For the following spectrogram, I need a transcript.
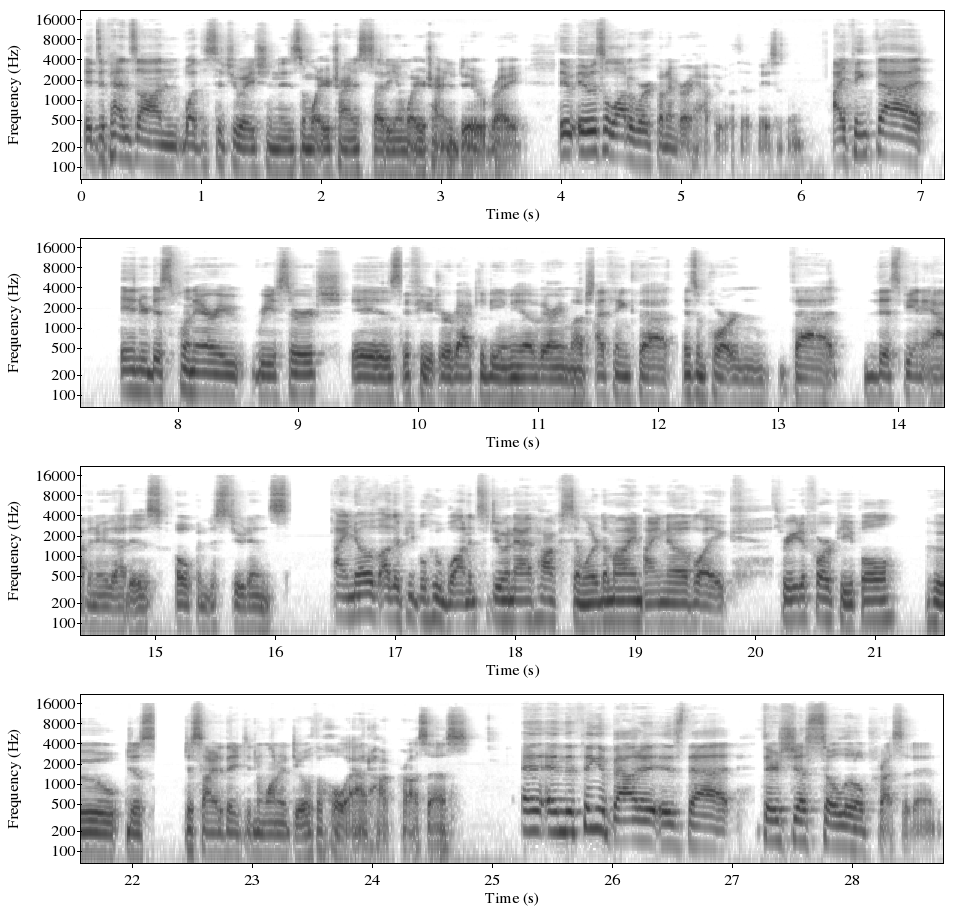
It depends on what the situation is and what you're trying to study and what you're trying to do, right? It, it was a lot of work, but I'm very happy with it, basically. I think that interdisciplinary research is the future of academia very much. I think that it's important that this be an avenue that is open to students. I know of other people who wanted to do an ad hoc similar to mine. I know of like three to four people who just decided they didn't want to deal with the whole ad hoc process. And, and the thing about it is that there's just so little precedent,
